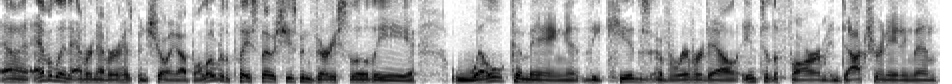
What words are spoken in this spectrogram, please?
uh, Evelyn Evernever, has been showing up all over the place, though. She's been very slowly welcoming the kids of Riverdale into the farm, indoctrinating them.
